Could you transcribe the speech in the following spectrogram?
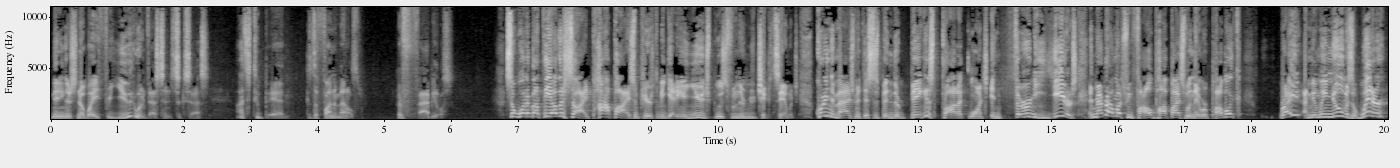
meaning there's no way for you to invest in its success. That's too bad, because the fundamentals, they're fabulous. So what about the other side? Popeyes appears to be getting a huge boost from their new chicken sandwich. According to management, this has been their biggest product launch in 30 years. And remember how much we followed Popeyes when they were public? Right? I mean, we knew it was a winner.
